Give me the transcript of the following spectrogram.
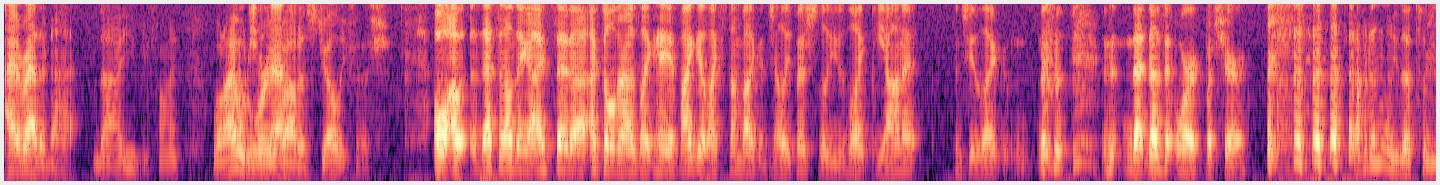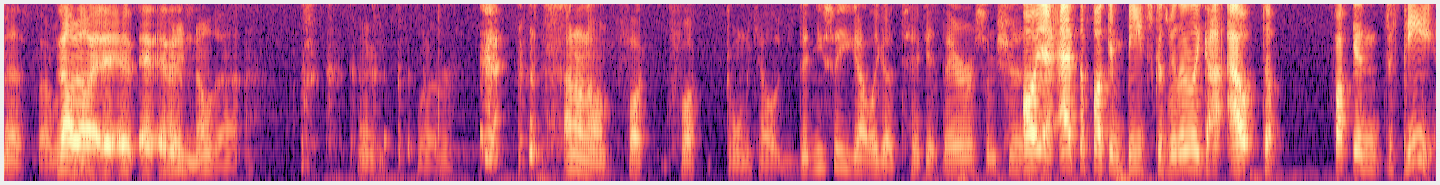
I'd rather not. nah, you'd be fine. What I would worry about is jellyfish. Oh, I, that's another thing. I said, uh, I told her, I was like, hey, if I get, like, stung by, like, a jellyfish, will you, like, pee on it? And she's like, that doesn't work, but sure. Evidently, that's a myth. No, no, it, it, it, it I is. didn't know that. Whatever. I don't know. Fuck, fuck going to Cali. Didn't you say you got like a ticket there or some shit? Oh yeah, at the fucking beach because we literally got out to fucking just pee.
